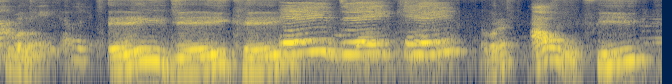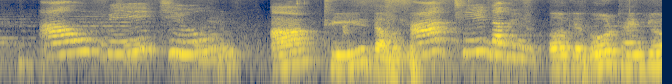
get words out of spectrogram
কি বলো এই যে কে A J K তারপরে O P R V Q okay good thank you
